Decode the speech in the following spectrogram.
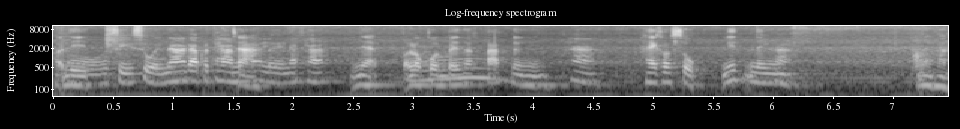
พอดีโสีสวยน่ารับประทานจ้ะ มากเลยนะคะ เนี่ยเราคนไปสักพักหนึ่งค่ะ ให้เขาสุกนิดนึงค่ะ นะคะ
